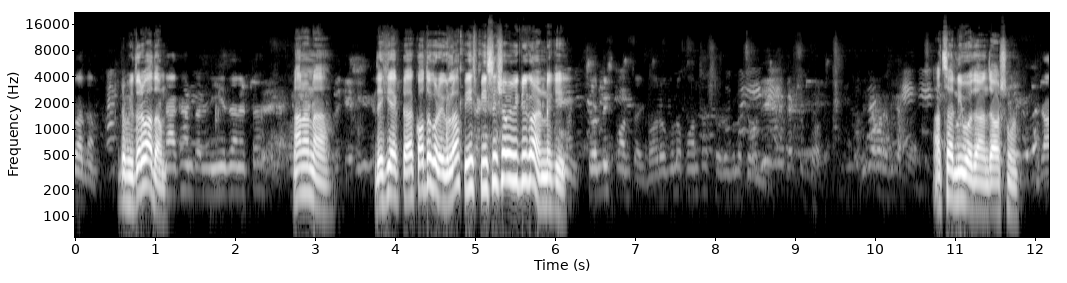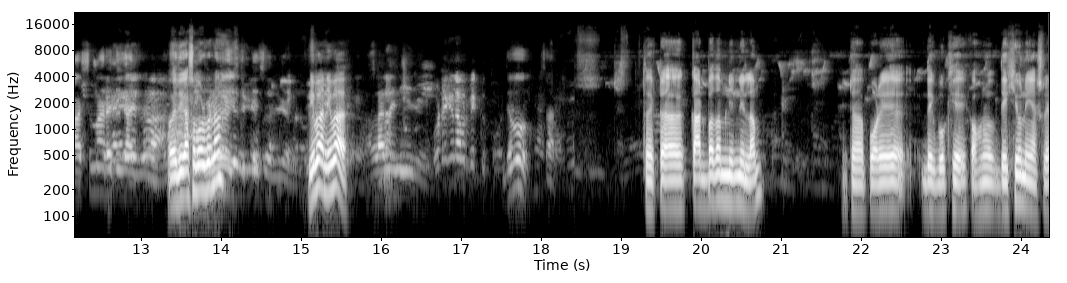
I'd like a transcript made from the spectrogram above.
বাদাম। এটা ভিতরে বাদাম? না না না। দেখি একটা। কত করে এগুলা? পিস পিস হিসাবে বিক্রি করেন নাকি? আচ্ছা নিবো, যান, যাওয়ার সময়। ওইদিকে আসা পড়বে না? নিবা নিবা। তো একটা কাঠবাদাম নিয়ে নিলাম। এটা পরে দেখব, খেয়ে কখনো দেখিও নেই আসলে।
